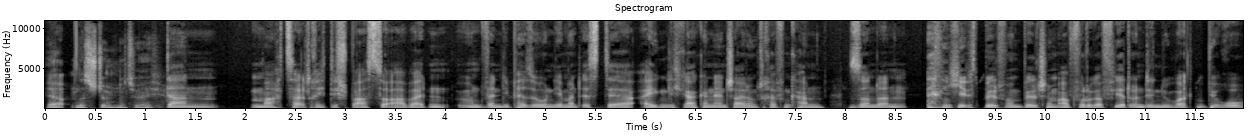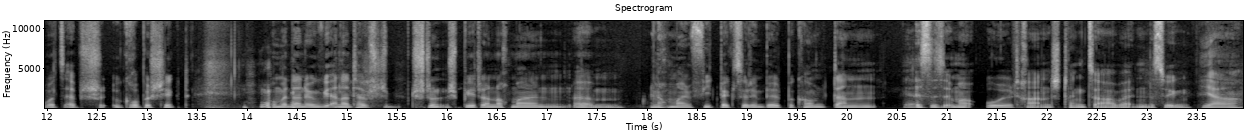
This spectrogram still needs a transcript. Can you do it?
Ja, das stimmt natürlich. dann macht es halt richtig Spaß zu arbeiten. Und wenn die Person jemand ist, der eigentlich gar keine Entscheidung treffen kann, sondern jedes Bild vom Bildschirm abfotografiert und in die What- Büro-WhatsApp-Gruppe schickt man dann irgendwie anderthalb St Stunden später nochmal ein, ähm, noch mal ein Feedback zu dem Bild bekommt, dann Ja. ist es immer ultra anstrengend zu arbeiten. Deswegen, Ja,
